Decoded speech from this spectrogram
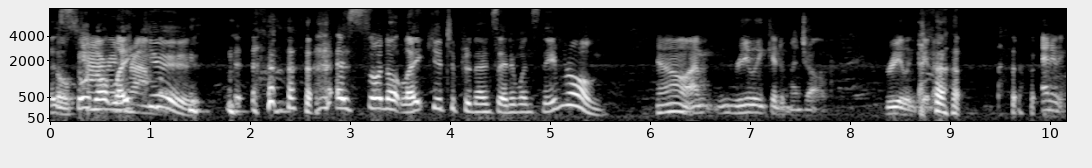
It's So, so not like Rambo. you. it's so not like you to pronounce anyone's name wrong. No, I'm really good at my job. Really good. At it. anyway,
